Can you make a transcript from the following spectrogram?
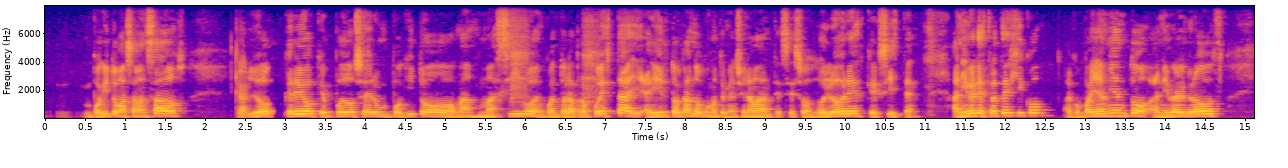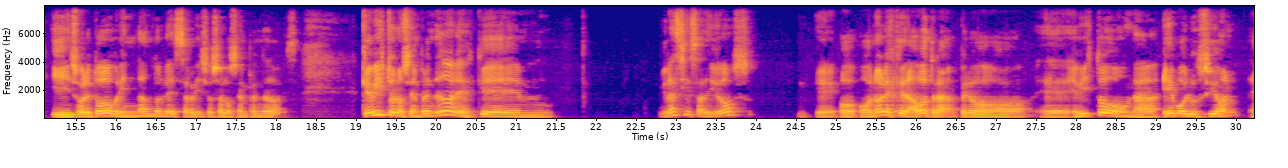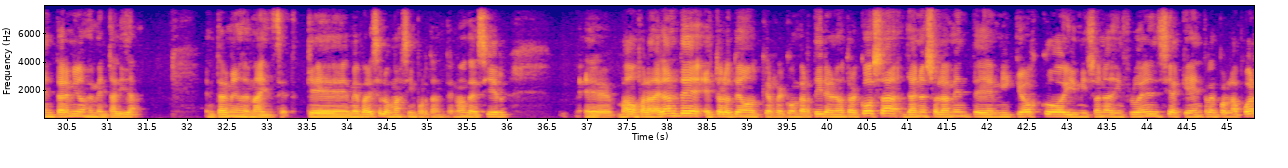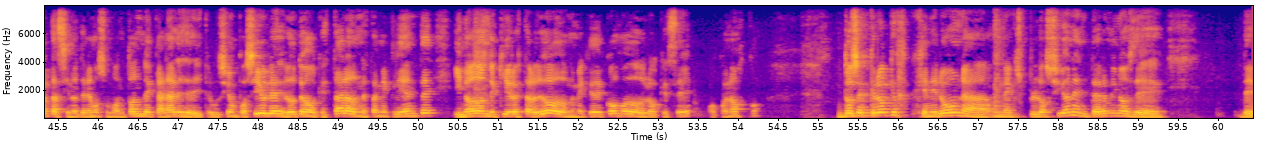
un poquito más avanzados. Yo creo que puedo ser un poquito más masivo en cuanto a la propuesta e ir tocando, como te mencionaba antes, esos dolores que existen a nivel estratégico, acompañamiento, a nivel growth y sobre todo brindándoles servicios a los emprendedores. ¿Qué he visto en los emprendedores? Que mm, gracias a Dios eh, o, no les queda otra, pero eh, he visto una evolución en términos de mentalidad, en términos de mindset, que me parece lo más importante, ¿no? De decir, eh, vamos para adelante, esto lo tengo que reconvertir en otra cosa, ya no es solamente mi kiosco y mi zona de influencia que entran por la puerta, sino tenemos un montón de canales de distribución posibles, yo tengo que estar a donde está mi cliente y no donde quiero estar yo, donde me quede cómodo, lo que sé o conozco. Entonces creo que generó una, explosión en términos de,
